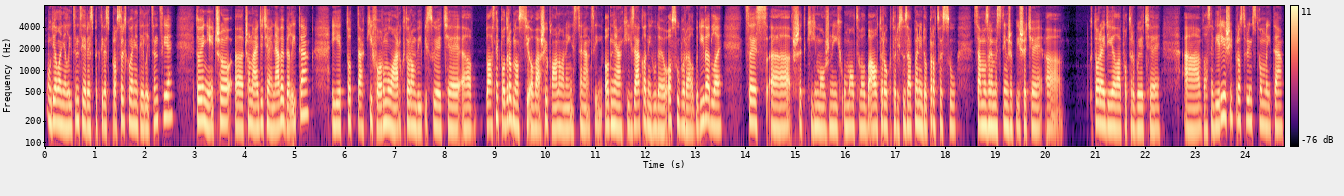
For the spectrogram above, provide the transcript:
udelenie licencie, respektíve sprostredkovanie tej licencie. To je niečo, e, čo nájdete aj na webe LITA. Je to taký formulár, v ktorom vypisujete e, vlastne podrobnosti o vašej plánovanej inscenácii. Od nejakých základných údajov o súbore alebo divadle, cez e, všetkých možných umelcov alebo autorov, ktorí sú zapojení do procesu. Samozrejme s tým, že píšete, ktoré diela potrebujete a vlastne vyriešiť prostredníctvom lita.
